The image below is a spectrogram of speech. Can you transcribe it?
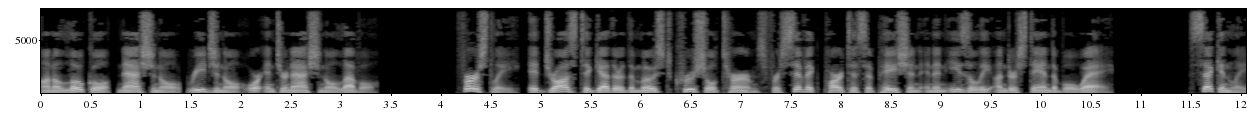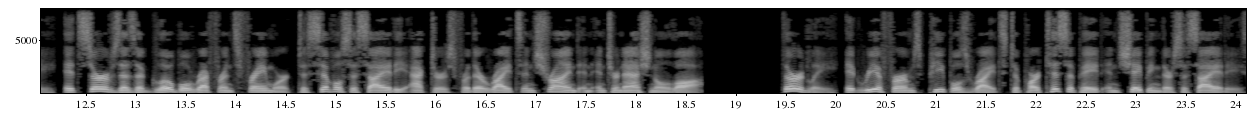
on a local, national, regional or international level. Firstly, it draws together the most crucial terms for civic participation in an easily understandable way. Secondly, it serves as a global reference framework to civil society actors for their rights enshrined in international law. Thirdly, it reaffirms people's rights to participate in shaping their societies.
